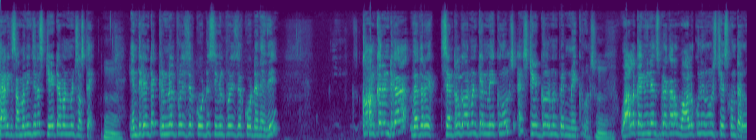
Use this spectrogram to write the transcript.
దానికి సంబంధించిన స్టేట్ అమెండ్మెంట్స్ వస్తాయి. ఎందుకంటే criminal procedure code civil procedure code అనేవి కాంకరెంట్గా whether central government can make rules and state government can make rules వాళ్ళ కన్వీనియన్స్ ప్రకారం వాళ్ళు కొన్ని రూల్స్ చేసుకుంటారు.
